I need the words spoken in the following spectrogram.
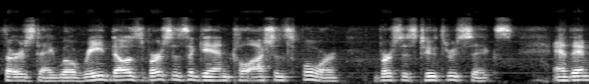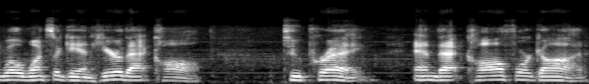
Thursday. We'll read those verses again, Colossians 4, verses 2 through 6, and then we'll once again hear that call to pray and that call for God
